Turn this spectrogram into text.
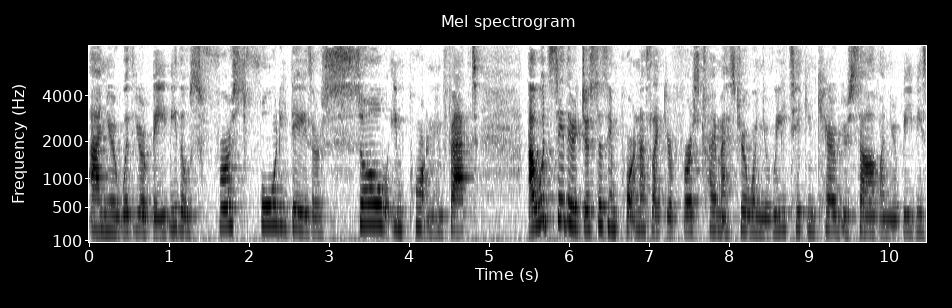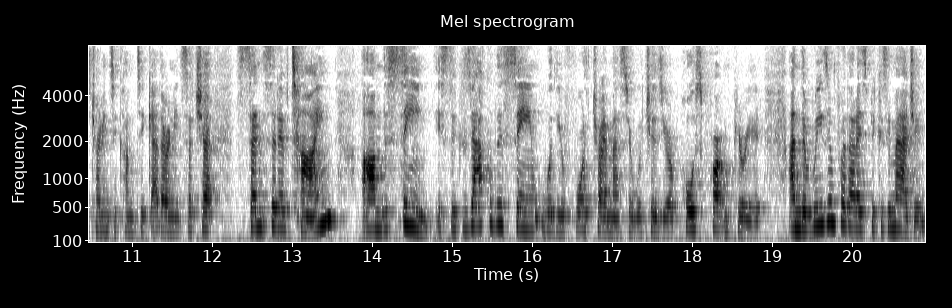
and you're with your baby. Those first 40 days are so important. In fact, I would say they're just as important as like your first trimester when you're really taking care of yourself and your baby's starting to come together and it's such a sensitive time. Um, the same, it's exactly the same with your fourth trimester, which is your postpartum period. And the reason for that is because imagine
